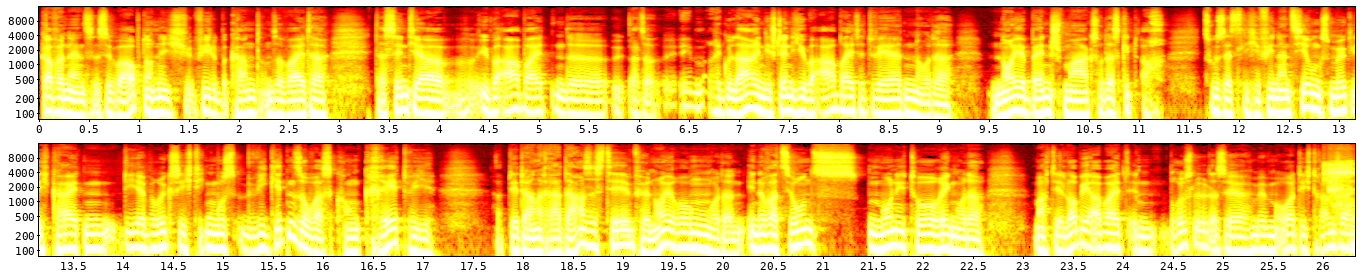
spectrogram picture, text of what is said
Governance ist überhaupt noch nicht viel bekannt und so weiter. Das sind ja überarbeitende, also Regularien, die ständig überarbeitet werden oder neue Benchmarks oder es gibt auch zusätzliche Finanzierungsmöglichkeiten, die ihr berücksichtigen muss. Wie geht denn sowas konkret? Wie habt ihr da ein Radarsystem für Neuerungen oder ein Innovationsmonitoring oder macht ihr Lobbyarbeit in Brüssel, dass ihr mit dem Ohr dicht dran seid?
